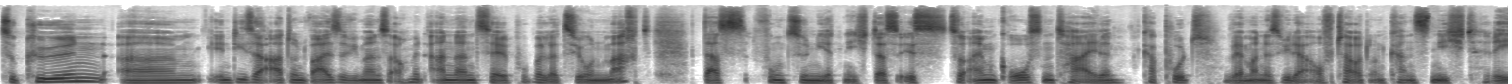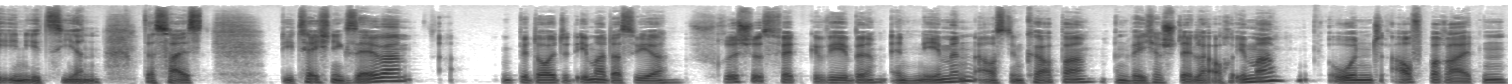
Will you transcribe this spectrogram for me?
zu kühlen ähm, in dieser Art und Weise, wie man es auch mit anderen Zellpopulationen macht. Das funktioniert nicht. Das ist zu einem großen Teil kaputt, wenn man es wieder auftaut und kann es nicht reinjizieren. Das heißt, die Technik selber bedeutet immer, dass wir frisches Fettgewebe entnehmen aus dem Körper, an welcher Stelle auch immer, und aufbereiten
